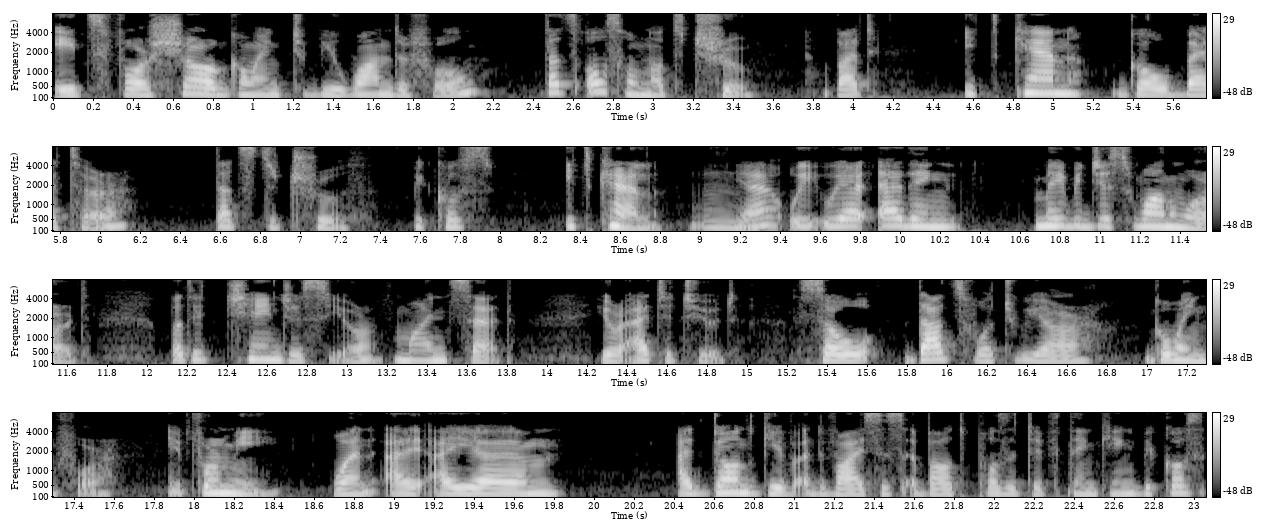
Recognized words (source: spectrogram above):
It's for sure going to be wonderful. That's also not true. But it can go better. That's the truth because it can. Mm. Yeah, we, we are adding maybe just one word, but it changes your mindset, your attitude. So that's what we are going for. For me, when I, I um I don't give advices about positive thinking because,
